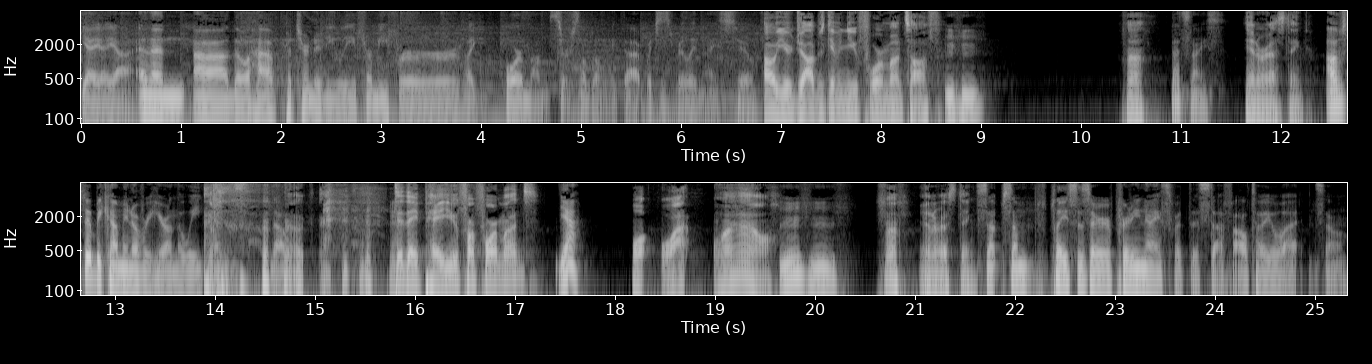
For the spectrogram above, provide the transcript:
yeah, yeah, yeah. And then uh, they'll have paternity leave for me for like four months or something like that, which is really nice too. Oh, your job's giving you four months off? Mm-hmm. Huh. That's nice. Interesting. I'll still be coming over here on the weekends. though. Did they pay you for four months? Yeah. Well, wow. Wow. Mm-hmm. Huh. Interesting. Some some places are pretty nice with this stuff. I'll tell you what. So,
